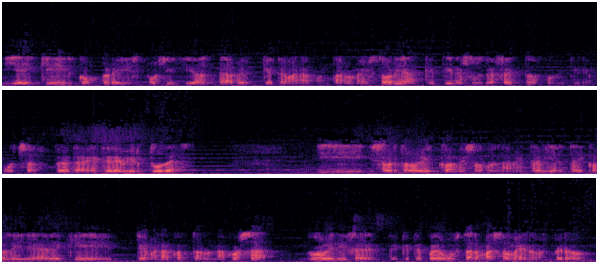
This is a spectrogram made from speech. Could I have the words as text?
Y hay que ir con predisposición de a ver qué te van a contar una historia que tiene sus defectos, porque tiene muchos, pero también tiene virtudes y sobre todo ir con eso, con la mente abierta y con la idea de que te van a contar una cosa nueva y diferente, que te puede gustar más o menos, pero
